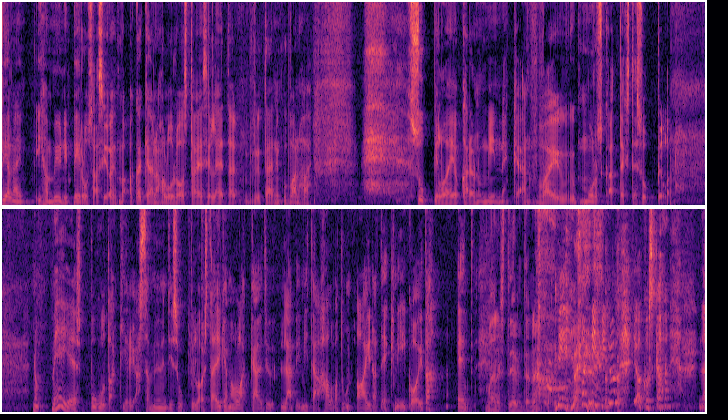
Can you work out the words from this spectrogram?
vielä näin ihan myynnin perusasioihin. Mä kaikki aina haluan ostaa esille, että tämä niin vanha suppilo ei ole kadonnut minnekään, vai murskaatteko te suppilon? No me ei edes puhuta kirjassa myyntisuppiloista, eikä me olla käyty läpi mitään halvatun aidatekniikoita. Et, Mä en edes tiedä, mitä ne on. niin, niin, joo, koska no,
